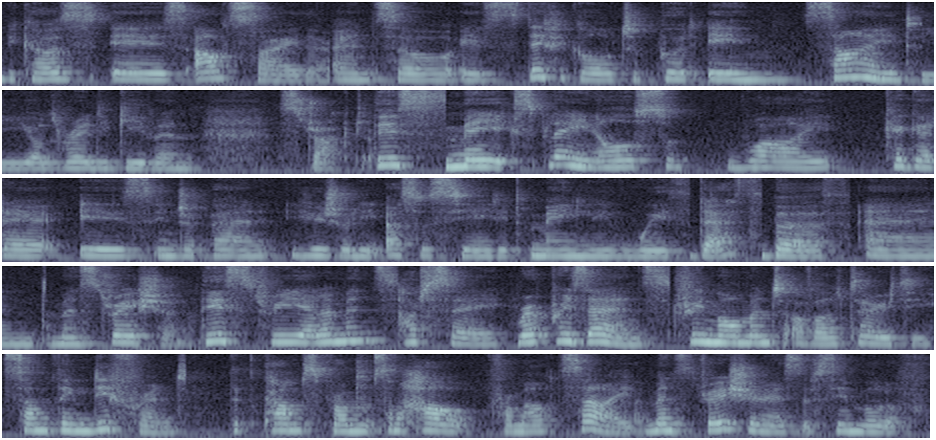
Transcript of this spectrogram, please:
because is outsider and so it's difficult to put inside the already given structure. This may explain also why Kegare is in Japan usually associated mainly with death, birth and menstruation. These three elements, how to say, represents three moments of alterity, something different that comes from somehow from outside. Menstruation is a symbol of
